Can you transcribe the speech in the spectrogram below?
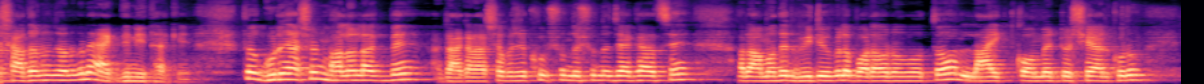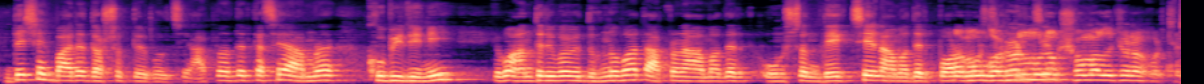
সাধারণ জনগণের একদিনই থাকে তো ঘুরে আসুন ভালো লাগবে ঢাকার আশেপাশে খুব সুন্দর সুন্দর জায়গা আছে আর আমাদের ভিডিওগুলো বরাবর মতো লাইক কমেন্ট ও শেয়ার করুন দেশের বাইরের দর্শকদের বলছি আপনাদের কাছে আমরা খুবই ঋণী এবং আন্তরিকভাবে ধন্যবাদ আপনারা আমাদের অনুষ্ঠান দেখছেন আমাদের পরামর্শ গঠনমূলক সমালোচনা করছেন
